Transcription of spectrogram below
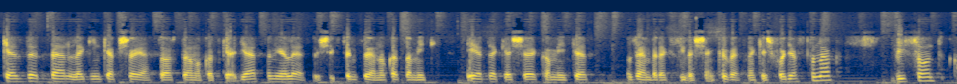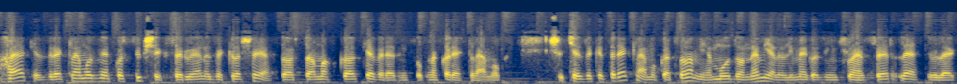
kezdetben leginkább saját tartalmakat kell gyártani, a lehetőség szerint olyanokat, amik érdekesek, amiket az emberek szívesen követnek és fogyasztanak. Viszont ha elkezd reklámozni, akkor szükségszerűen ezekkel a saját tartalmakkal keveredni fognak a reklámok. És hogyha ezeket a reklámokat valamilyen módon nem jelöli meg az influencer, lehetőleg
